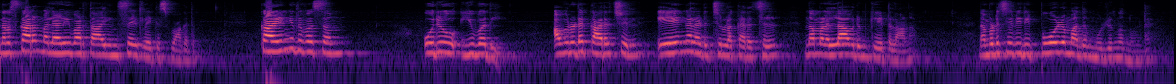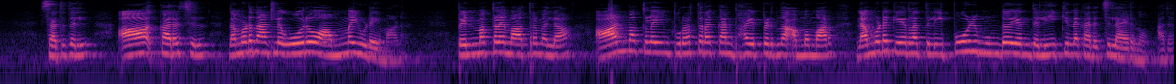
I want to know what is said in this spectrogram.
നമസ്കാരം മലയാളി വാർത്ത ഇൻസൈറ്റിലേക്ക് സ്വാഗതം. കഴിഞ്ഞ ദിവസം ഒരു യുവതി അവരുടെ കരച്ചിൽ ഏങ്ങലടിച്ചുള്ള കരച്ചിൽ നമ്മളെല്ലാവരും കേട്ടതാണ്. നമ്മുടെ ചെവിയിൽ ഇപ്പോഴും അത് മുഴുങ്ങുന്നുണ്ട്. സത്യത്തിൽ ആ കരച്ചിൽ നമ്മുടെ നാട്ടിലെ ഓരോ അമ്മയുടെയുമാണ്. പെൺമക്കളെ മാത്രമല്ല ആൺമക്കളെയും പുറത്തിറക്കാൻ ഭയപ്പെടുന്ന അമ്മമാർ നമ്മുടെ കേരളത്തിൽ ഇപ്പോഴും ഉണ്ട് എന്ന് തെളിയിക്കുന്ന കരച്ചിലായിരുന്നു അത്.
